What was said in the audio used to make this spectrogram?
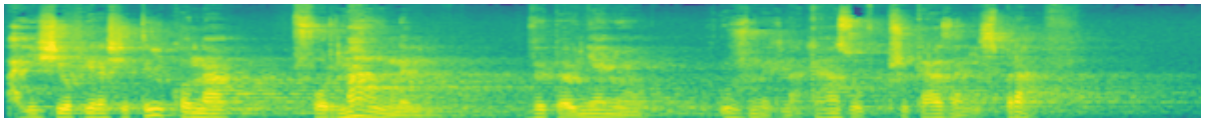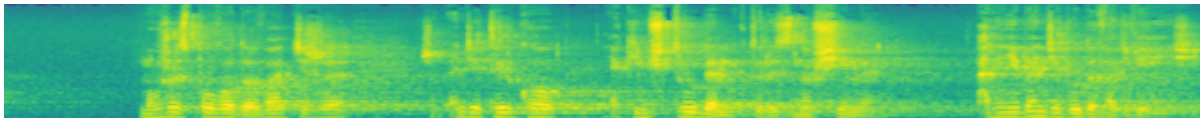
A jeśli opiera się tylko na formalnym wypełnianiu różnych nakazów, przykazań i spraw, może spowodować, że, że będzie tylko jakimś trudem, który znosimy, ale nie będzie budować więzi.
